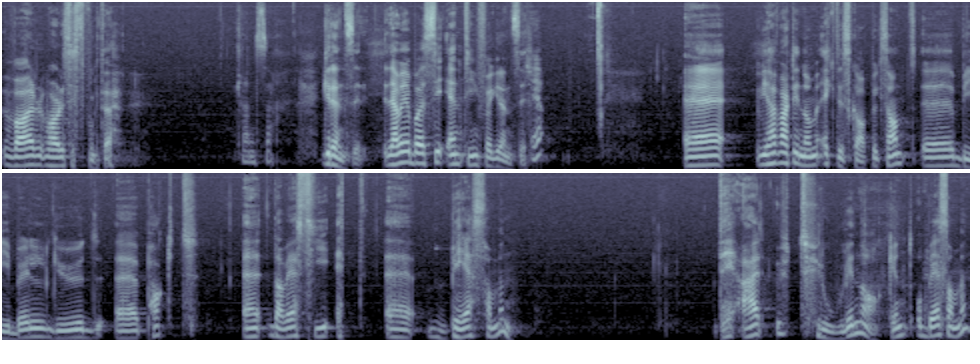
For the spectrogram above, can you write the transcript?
hva, er, hva er det siste punktet? grenser. Grenser. Jeg vil bare si én ting før grenser. Ja. Eh, vi har vært innom ekteskap. ikke sant? Eh, Bibel, Gud, eh, pakt. Eh, da vil jeg si et eh, be sammen. Det er utrolig nakent å be sammen.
